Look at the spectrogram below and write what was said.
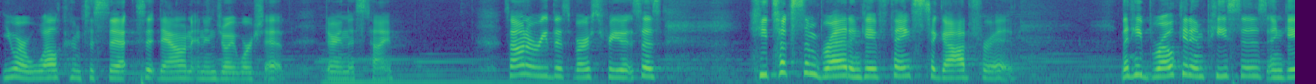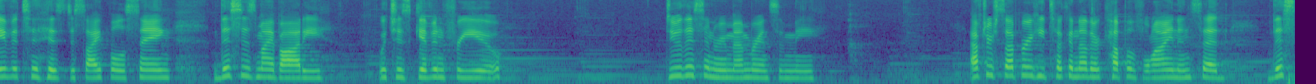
you are welcome to sit, sit down and enjoy worship during this time. So, I want to read this verse for you. It says, He took some bread and gave thanks to God for it. Then he broke it in pieces and gave it to his disciples, saying, This is my body, which is given for you. Do this in remembrance of me. After supper, he took another cup of wine and said, This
